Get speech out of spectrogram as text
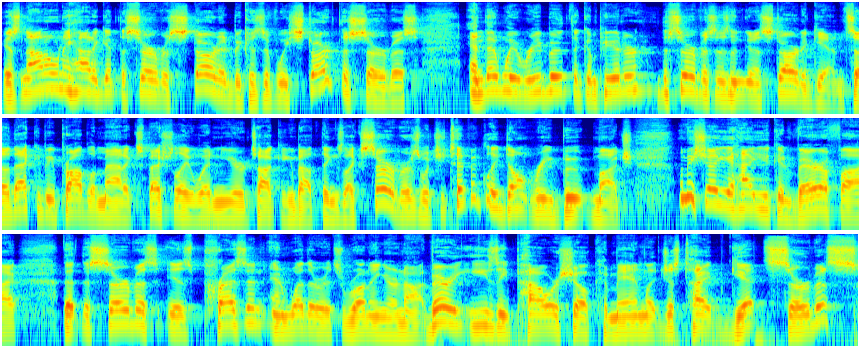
is not only how to get the service started, because if we start the service and then we reboot the computer, the service isn't going to start again. So that could be problematic, especially when you're talking about things like servers, which you typically don't reboot much. Let me show you how you can verify that the service is present and whether it's running or not. Very easy PowerShell commandlet. Just type get service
